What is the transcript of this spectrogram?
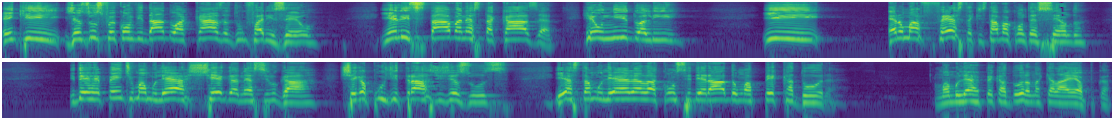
em que Jesus foi convidado à casa de um fariseu. E ele estava nesta casa, reunido ali, e era uma festa que estava acontecendo. E de repente uma mulher chega nesse lugar, chega por detrás de Jesus. E esta mulher ela é considerada uma pecadora. Uma mulher pecadora naquela época.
